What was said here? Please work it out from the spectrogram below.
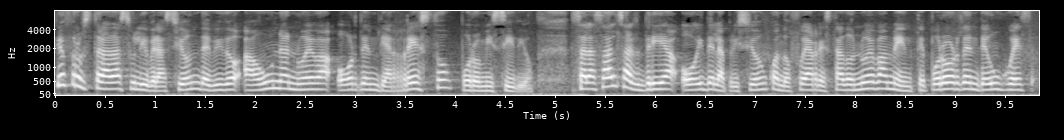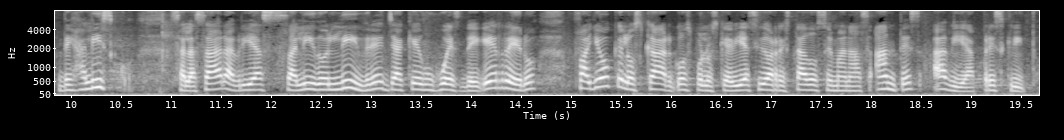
vio frustrada su liberación debido a una nueva orden de arresto por homicidio. Salazar saldría hoy de la prisión cuando fue arrestado nuevamente por orden de un juez de Jalisco. Salazar habría salido libre ya que un juez de Guerrero falló que los cargos por los que había sido arrestado semanas antes había prescrito.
